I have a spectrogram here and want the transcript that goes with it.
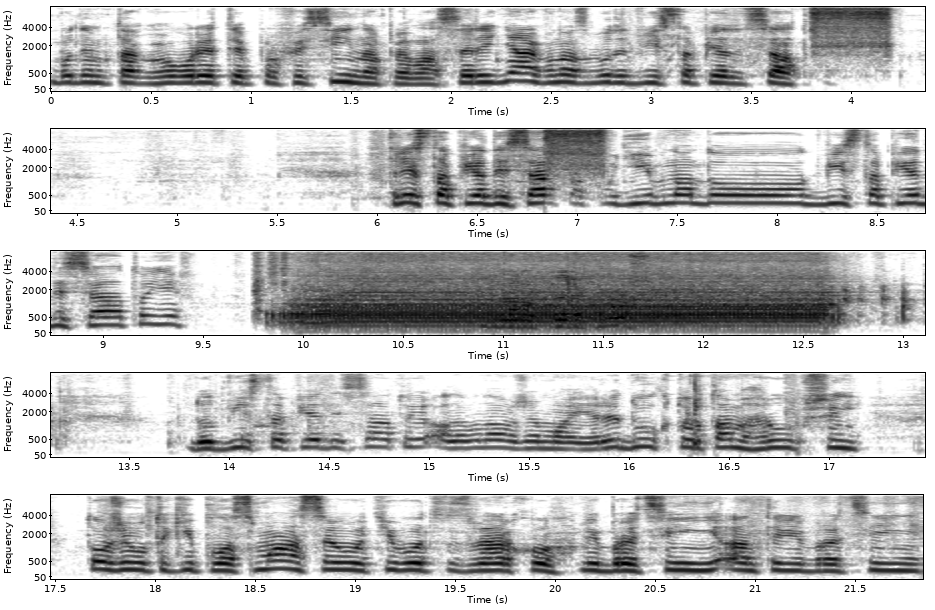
будемо так говорити, професійна пила. Середняк у нас буде 250. 350 подібна до 250. Зараз перепрошую. До 250, але вона вже має редуктор там грубший. Теж отакі пластмаси, оті от зверху вібраційні, антивібраційні.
